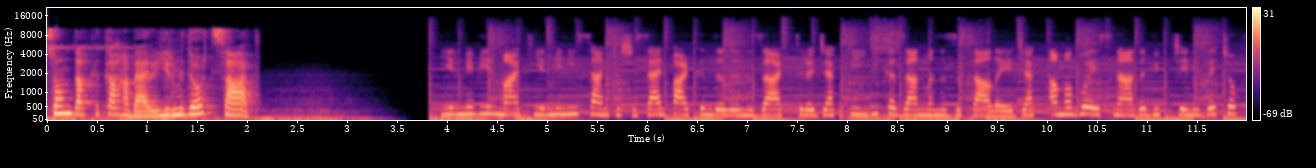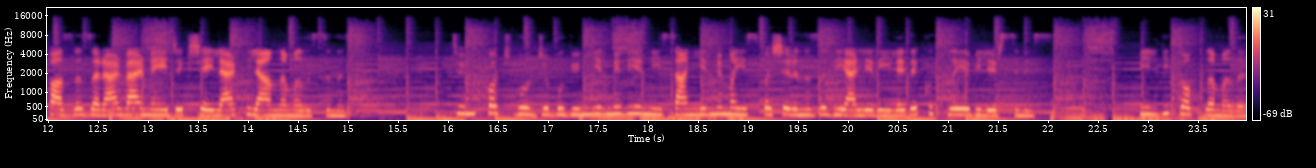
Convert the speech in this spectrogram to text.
Son dakika haber 24 saat. 21 Mart 20 Nisan kişisel farkındalığınızı arttıracak, bilgi kazanmanızı sağlayacak ama bu esnada bütçenize çok fazla zarar vermeyecek şeyler planlamalısınız. Tüm Koç burcu bugün 21 Nisan 20 Mayıs başarınızı diğerleriyle de kutlayabilirsiniz. Bilgi toplamalı,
